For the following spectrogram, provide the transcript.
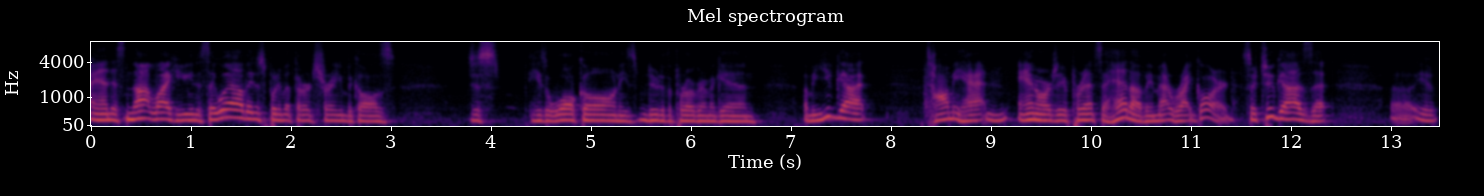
And it's not like you can just say, well, they just put him at third string because just he's a walk on, he's new to the program again. I mean, you've got Tommy Hatton and R.J. Prince ahead of him at right guard. So two guys that uh, you know,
